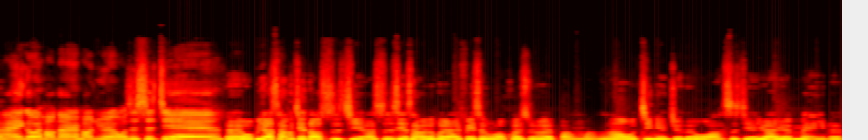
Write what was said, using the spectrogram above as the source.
嗨，各位好男人、好女人，我是师姐。哎，我比较常见到师姐啊，师姐常常会来非诚勿扰快速会帮忙。然后我今年觉得哇，师姐越来越美了，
